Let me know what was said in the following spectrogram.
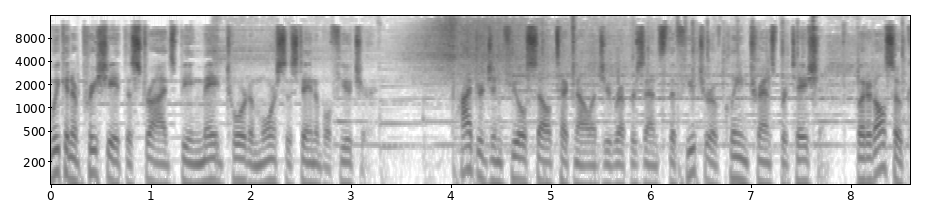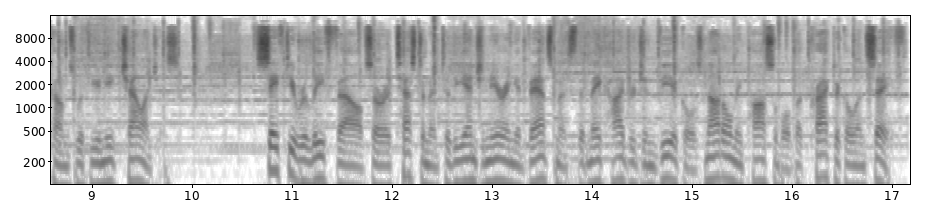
we can appreciate the strides being made toward a more sustainable future. Hydrogen fuel cell technology represents the future of clean transportation, but it also comes with unique challenges. Safety relief valves are a testament to the engineering advancements that make hydrogen vehicles not only possible but practical and safe.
